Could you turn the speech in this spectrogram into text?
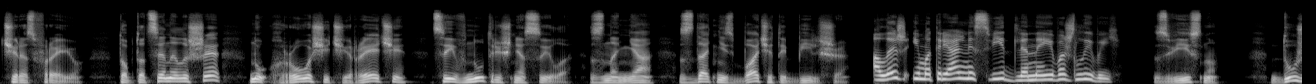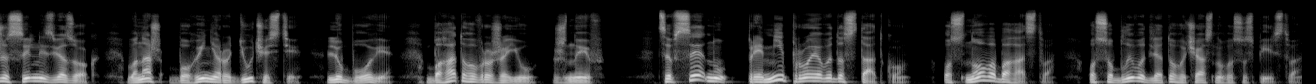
через Фрею. Тобто це не лише ну, гроші чи речі, це й внутрішня сила, знання, здатність бачити більше. Але ж і матеріальний світ для неї важливий. Звісно. Дуже сильний зв'язок. Вона ж богиня родючості, любові, багатого врожаю, жнив. Це все, ну, прямі прояви достатку, основа багатства, особливо для тогочасного суспільства.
